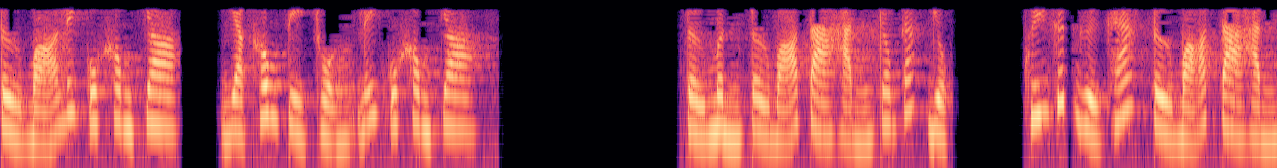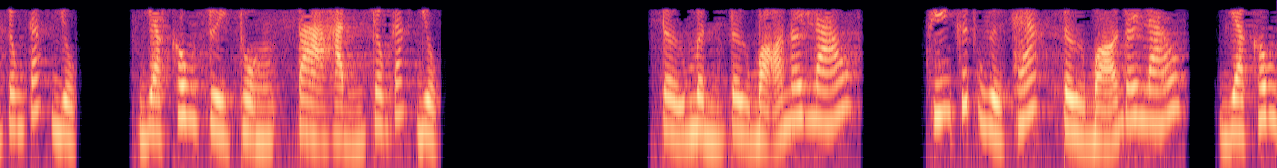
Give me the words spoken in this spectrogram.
từ bỏ lấy của không cho và không tùy thuận lấy của không cho. Tự mình từ bỏ tà hạnh trong các dục, khuyến khích người khác từ bỏ tà hạnh trong các dục và không tùy thuận tà hạnh trong các dục. Tự mình từ bỏ nói láo, khuyến khích người khác từ bỏ nói láo và không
